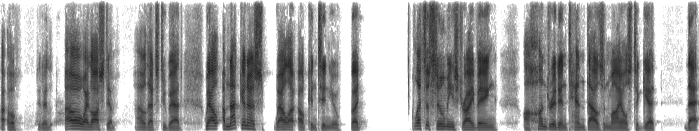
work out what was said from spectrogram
Uh oh. Did I? Oh, I lost him. Oh, that's too bad. Well, I'm not going to, well, I'll continue, but let's assume he's driving 110,000 miles to get that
